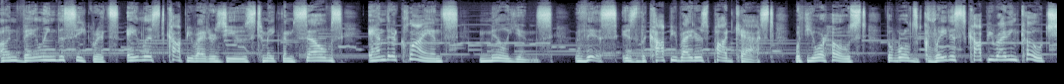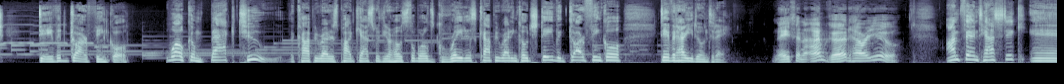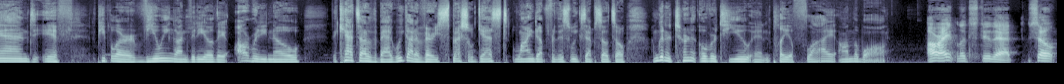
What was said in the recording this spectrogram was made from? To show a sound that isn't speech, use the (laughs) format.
unveiling the secrets A list copywriters use to make themselves and their clients millions. This is the Copywriters Podcast with your host, the world's greatest copywriting coach, David Garfinkel. Welcome back to the Copywriters Podcast with your host, the world's greatest copywriting coach, David Garfinkel. David, how are you doing today? Nathan, I'm good. How are you? I'm fantastic. And if people are viewing on video, they already know the cat's out of the bag. We got a very special guest lined up for this week's episode. So I'm going to turn it over to you and play a fly on the wall. All right, let's do that. So,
